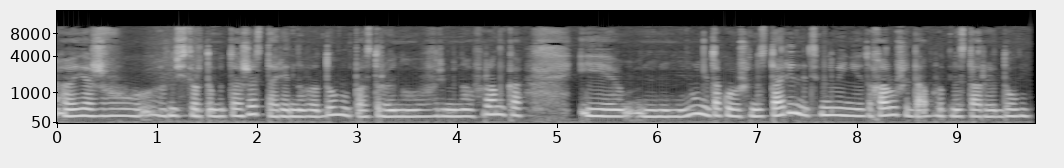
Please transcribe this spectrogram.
А я живу на четвертом этаже старинного дома, построенного во времена Франка. И ну, не такой уж он и старинный, тем не менее, это хороший, добротный старый дом.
